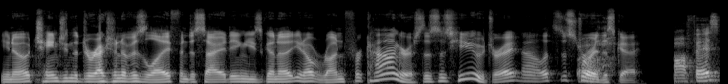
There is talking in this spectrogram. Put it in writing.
you know, changing the direction of his life and deciding he's going to, you know, run for Congress. This is huge, right? Now let's destroy this guy. Office.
